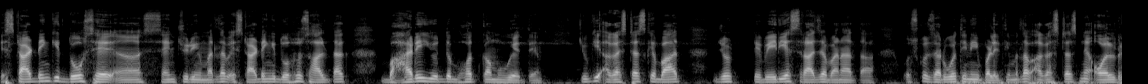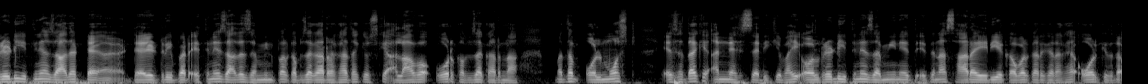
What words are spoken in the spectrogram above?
स्टार्टिंग की दो से सेंचुरी मतलब स्टार्टिंग की 200 साल तक बाहरी युद्ध बहुत कम हुए थे। क्योंकि अगस्टस के बाद जो टिबेरियस राजा बना था, उसको ज़रूरत ही नहीं पड़ी थी। मतलब अगस्टस ने ऑलरेडी इतने ज़्यादा टेरिटरी पर, इतने ज़्यादा ज़मीन पर कब्ज़ा कर रखा था कि उसके अलावा और कब्ज़ा करना मतलब ऑलमोस्ट ऐसा था कि अननेसेसरी कि भाई ऑलरेडी इतने ज़मीन इतना सारा एरिया कवर करके रखा है, और कितना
